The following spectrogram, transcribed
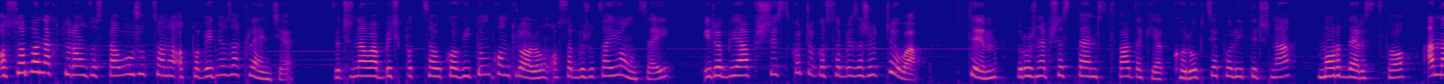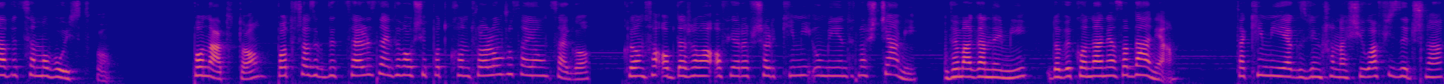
Osoba, na którą zostało rzucone odpowiednio zaklęcie, zaczynała być pod całkowitą kontrolą osoby rzucającej i robiła wszystko, czego sobie zażyczyła, w tym różne przestępstwa, takie jak korupcja polityczna, morderstwo, a nawet samobójstwo. Ponadto, podczas gdy cel znajdował się pod kontrolą rzucającego, klątwa obdarzała ofiarę wszelkimi umiejętnościami wymaganymi do wykonania zadania, takimi jak zwiększona siła fizyczna,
